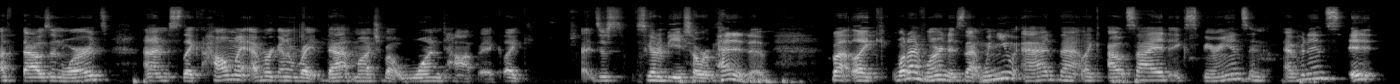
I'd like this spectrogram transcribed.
a thousand words, and I'm just like, how am I ever gonna write that much about one topic? Like, it just it's gonna be so repetitive. But like what I've learned is that when you add that like outside experience and evidence, it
